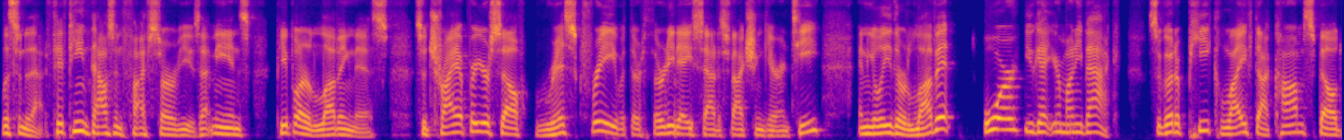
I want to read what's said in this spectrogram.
Listen to that 15,000 five star reviews. That means people are loving this. So try it for yourself risk free with their 30 day satisfaction guarantee, and you'll either love it or you get your money back. So go to piquelife.com, spelled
